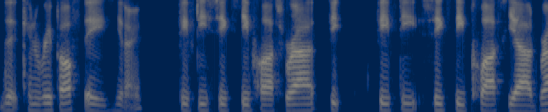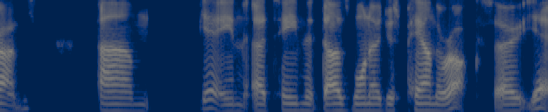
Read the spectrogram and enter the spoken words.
that can rip off these you know 50, 60 plus run, 50, 60 plus yard runs. Um, yeah, in a team that does want to just pound the rock. So yeah,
